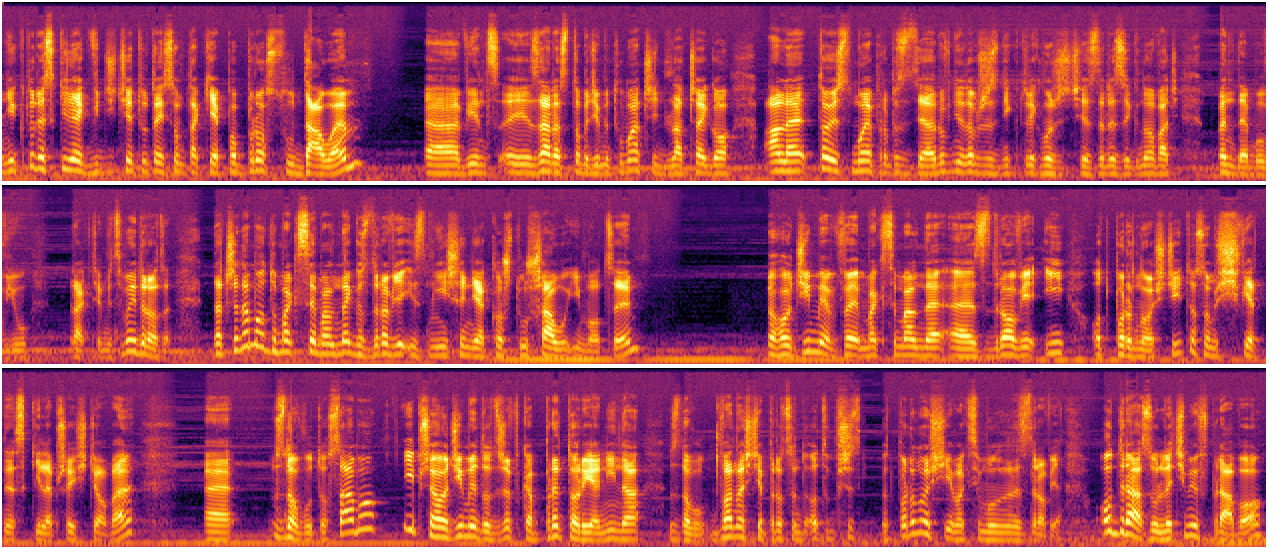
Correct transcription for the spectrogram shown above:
Niektóre skille, jak widzicie, tutaj są takie po prostu dałem, e, więc e, zaraz to będziemy tłumaczyć dlaczego, ale to jest moja propozycja. Równie dobrze z niektórych możecie zrezygnować, będę mówił w trakcie. Więc moi drodzy, zaczynamy od maksymalnego zdrowia i zmniejszenia kosztu szału i mocy. Przechodzimy w maksymalne e, zdrowie i odporności. To są świetne skille przejściowe. E, znowu to samo i przechodzimy do drzewka pretorianina. Znowu 12% od wszystkich odporności i maksymalne zdrowia. Od razu lecimy w prawo.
